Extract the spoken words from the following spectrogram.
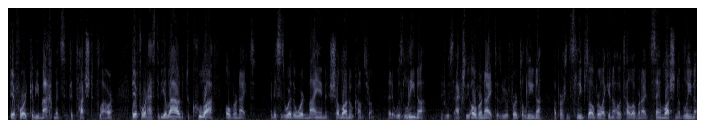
Therefore, it could be machmetz if it touched flour. Therefore, it has to be allowed to cool off overnight. And this is where the word mayim shalanu comes from. That it was lina. It was actually overnight, as we refer to lina. A person sleeps over like in a hotel overnight. The same lashon of lina.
